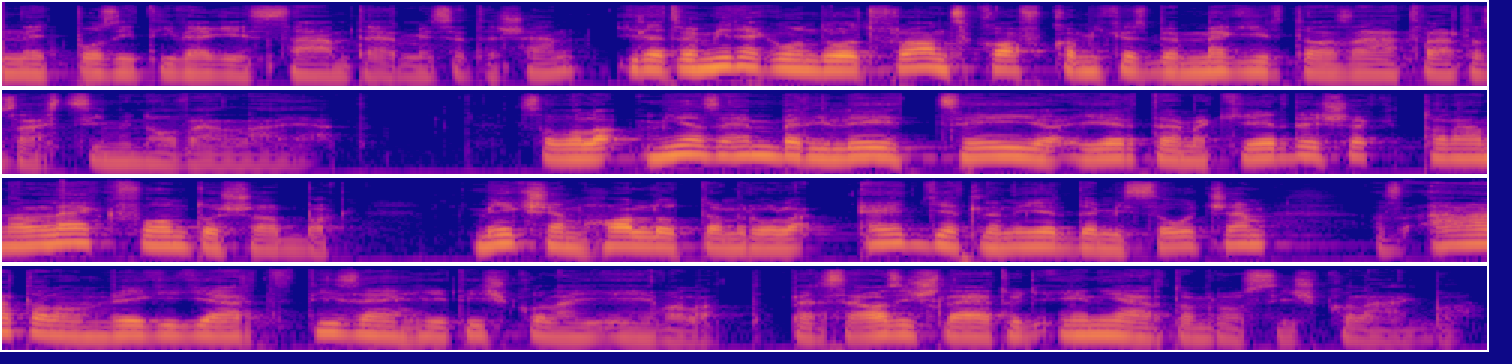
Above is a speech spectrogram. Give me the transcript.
n egy pozitív egész szám természetesen, illetve mire gondolt Franz Kafka, miközben megírta az Átváltozás című novelláját. Szóval a mi az emberi lét célja, értelme kérdések talán a legfontosabbak. Mégsem hallottam róla egyetlen érdemi szót sem az általam végigjárt 17 iskolai év alatt. Persze az is lehet, hogy én jártam rossz iskolákba.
